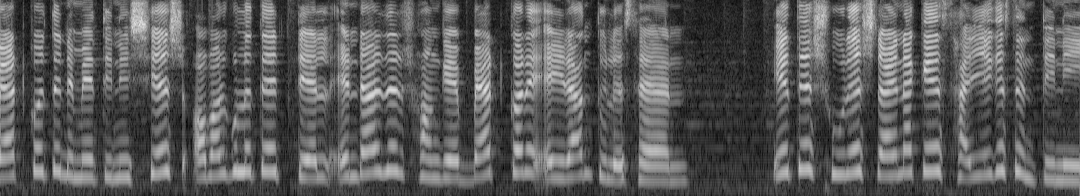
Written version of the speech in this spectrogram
ব্যাট করতে নেমে তিনি শেষ ওভারগুলোতে টেল এন্ডারদের সঙ্গে ব্যাট করে এই রান তুলেছেন। এতে সুরেশ রায়নাকে ছাড়িয়ে গেছেন তিনি।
